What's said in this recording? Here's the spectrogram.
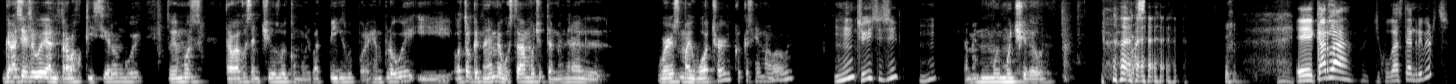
gracias, güey, al trabajo que hicieron, güey, tuvimos trabajos tan chidos, güey, como el Bad Pigs, güey, por ejemplo, güey. Y otro que también me gustaba mucho también era el Where's My Water, creo que se llamaba, güey. Sí, sí, sí. También muy, muy chido, güey. Eh, Carla, ¿jugaste Angry Birds?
